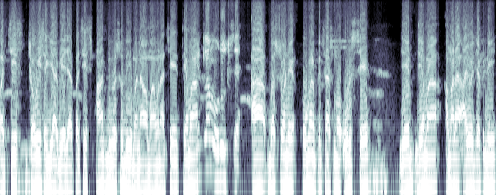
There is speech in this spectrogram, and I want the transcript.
પચીસ ચોવીસ અગિયાર બે હજાર પચીસ પાંચ દિવસ સુધી મનાવવામાં આવવાના છે. તેમાં કેટલામો છે? આ બસો ને ઓગણપચાસમો ઉર્સ છે જે જેમાં અમારા આયોજકની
